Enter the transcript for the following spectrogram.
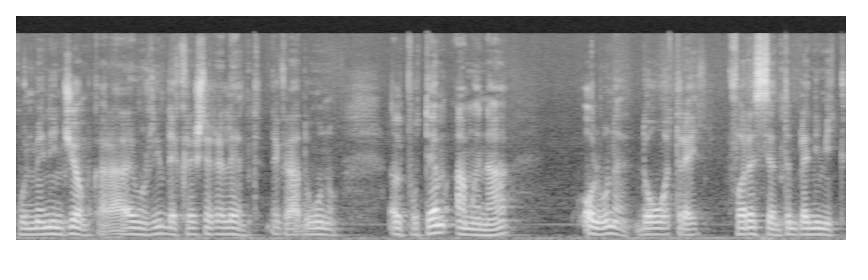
cu un meningiom care are un ritm de creștere lent, de gradul 1, îl putem amâna o lună, două, trei, fără să se întâmple nimic.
